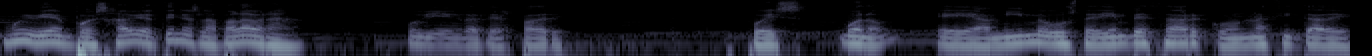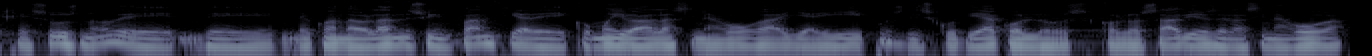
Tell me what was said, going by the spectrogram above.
Muy bien, pues Javier, tienes la palabra. Muy bien, gracias, padre. Pues bueno, eh, a mí me gustaría empezar con una cita de Jesús, ¿no? De, de- de cuando hablan de su infancia, de cómo iba a la sinagoga y ahí pues discutía con los, con los sabios de la sinagoga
